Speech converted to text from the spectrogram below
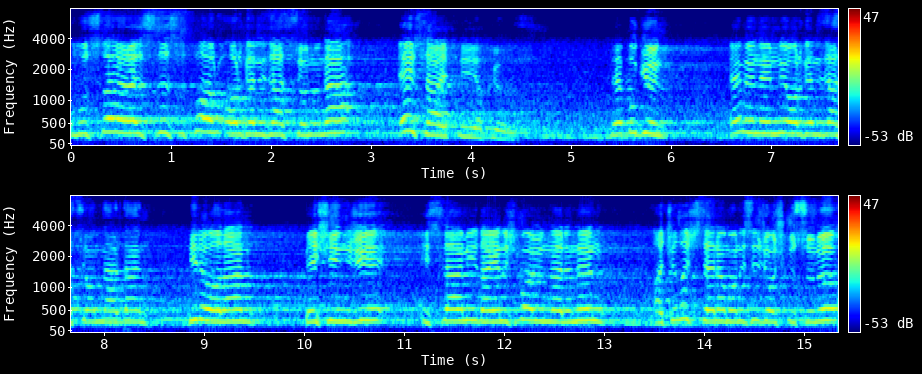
uluslararası spor organizasyonuna ev sahipliği yapıyoruz. Ve bugün en önemli organizasyonlardan biri olan 5. İslami Dayanışma Oyunları'nın açılış seremonisi coşkusunu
